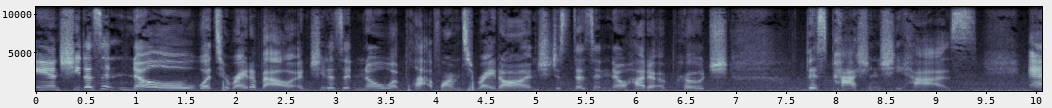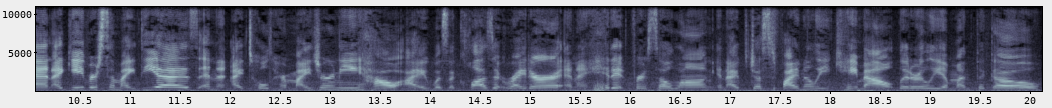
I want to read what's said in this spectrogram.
and she doesn't know what to write about and she doesn't know what platform to write on. She just doesn't know how to approach this passion she has. And I gave her some ideas and I told her my journey, how I was a closet writer and I hid it for so long and I've just finally came out literally a month ago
